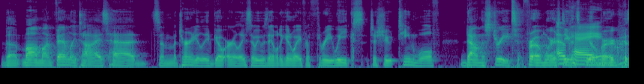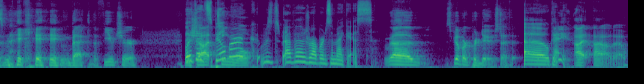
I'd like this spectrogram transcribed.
the mom on Family Ties had some maternity leave go early, so he was able to get away for three weeks to shoot Teen Wolf down the street from where Steven Okay. Spielberg was making Back to the Future. They was that Teen Spielberg? Wolf- I thought it was Robert Zemeckis. Uh, Spielberg produced, I think. Oh, okay. he? I, I don't know.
